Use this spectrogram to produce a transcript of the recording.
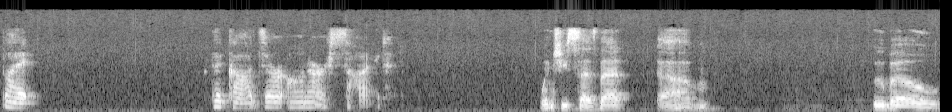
But the gods are on our side. When she says that, um, Uboh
